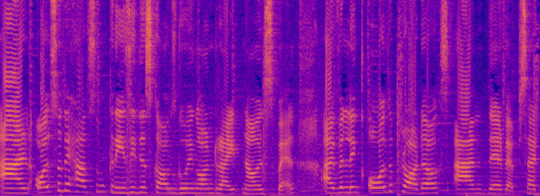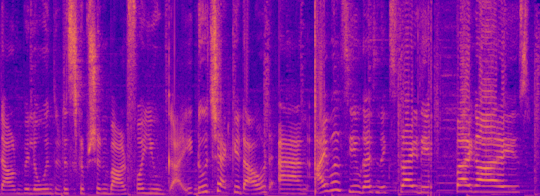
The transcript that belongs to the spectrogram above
and also they have some crazy discounts going on right now as well. I will link all the products and their website down below in the description bar for you guys. Do check it out and I will see you guys next Friday. Bye guys!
